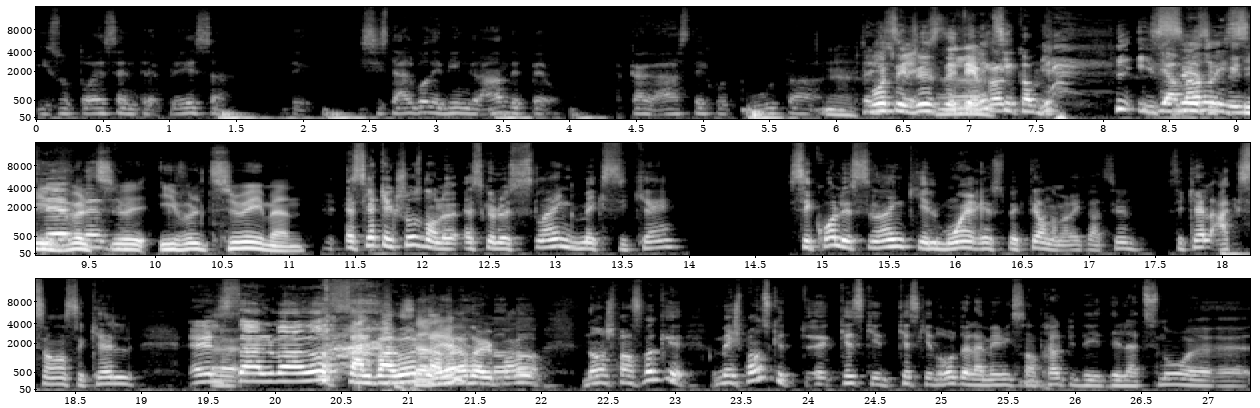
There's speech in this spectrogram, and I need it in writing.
hizo toda esa entrepresa. que te- Hiciste algo de bien grande, pero la cagaste, hijo de puta. Mm. T'as Moi, juste c'est fait- juste- Félix, c'est comme. Il Puis sait Amado, c'est il fini. se Il lève, veut le tuer, il veut le tuer, man. Est-ce qu'il y a quelque chose dans le... Est-ce que le slang mexicain... C'est quoi le slang qui est le moins respecté en Amérique latine? C'est quel accent? C'est quel... El Euh, Salvador! Salvador, la non, non. Non, je pense pas que. Mais je pense que euh, qu'est-ce qui, est- qu'est-ce qui est drôle de l'Amérique centrale puis des, des Latinos euh, euh,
